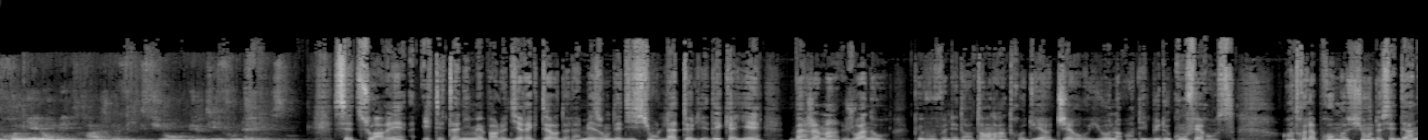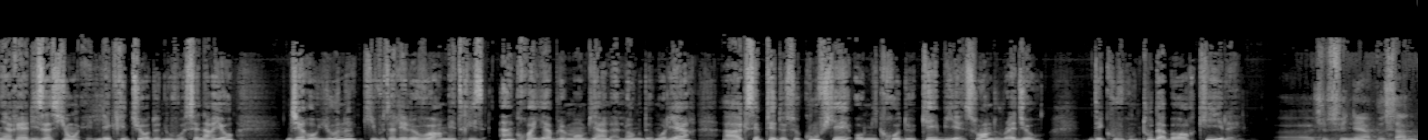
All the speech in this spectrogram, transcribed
premier long métrage de fiction, Beautiful Days. Cette soirée était animée par le directeur de la maison d'édition L'Atelier des Cahiers, Benjamin Joanneau, que vous venez d'entendre introduire Jero Yoon en début de conférence. Entre la promotion de ses dernières réalisations et l'écriture de nouveaux scénarios, Jero Yoon, qui vous allez le voir maîtrise incroyablement bien la langue de Molière, a accepté de se confier au micro de KBS World Radio. Découvrons tout d'abord qui il est. Euh, je suis né à Busan.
